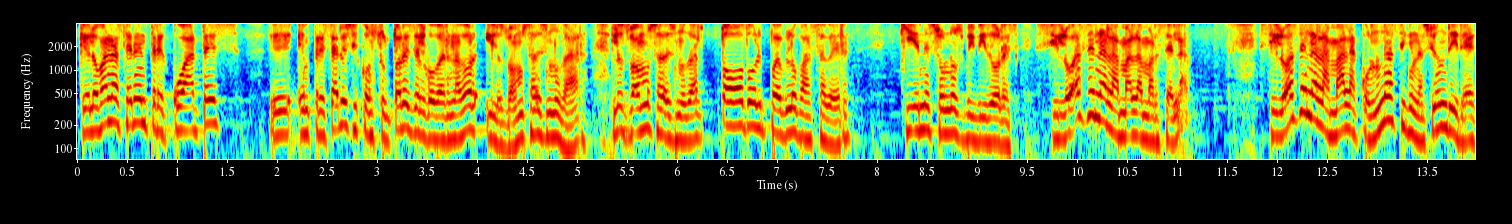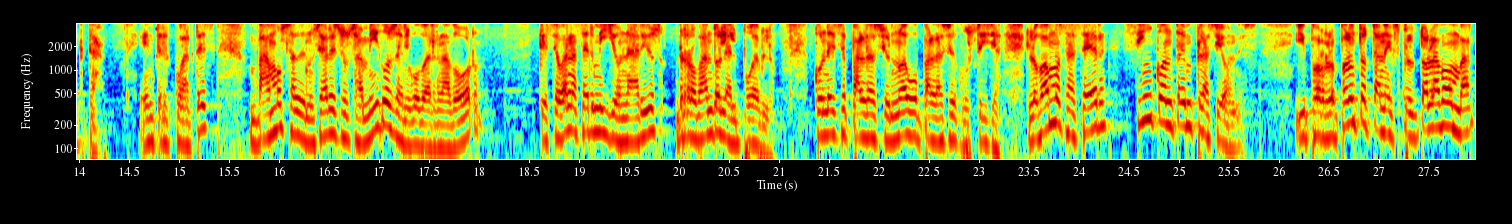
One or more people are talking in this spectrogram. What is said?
que lo van a hacer entre cuates, eh, empresarios y constructores del gobernador y los vamos a desnudar, los vamos a desnudar, todo el pueblo va a saber quiénes son los vividores. Si lo hacen a la mala, Marcela, si lo hacen a la mala con una asignación directa entre cuates, vamos a denunciar a esos amigos del gobernador que se van a hacer millonarios robándole al pueblo con ese palacio, nuevo palacio de justicia. Lo vamos a hacer sin contemplaciones. Y por lo pronto tan explotó la bomba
